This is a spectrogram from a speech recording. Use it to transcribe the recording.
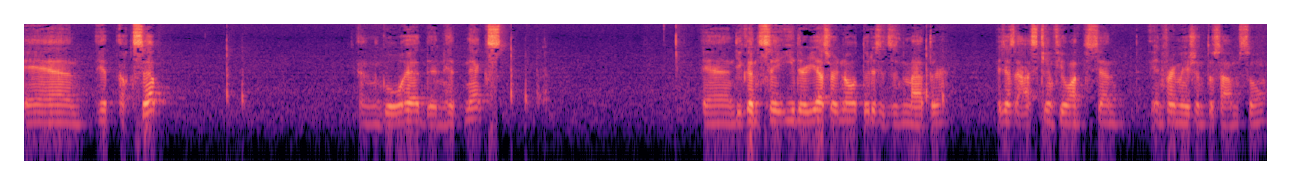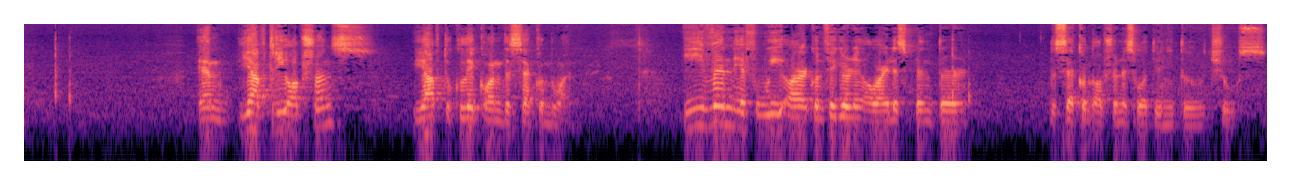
And hit accept. And go ahead and hit next. And you can say either yes or no to this it doesn't matter. It's just asking if you want to send information to Samsung. And you have three options you have to click on the second one. Even if we are configuring a wireless printer, the second option is what you need to choose.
